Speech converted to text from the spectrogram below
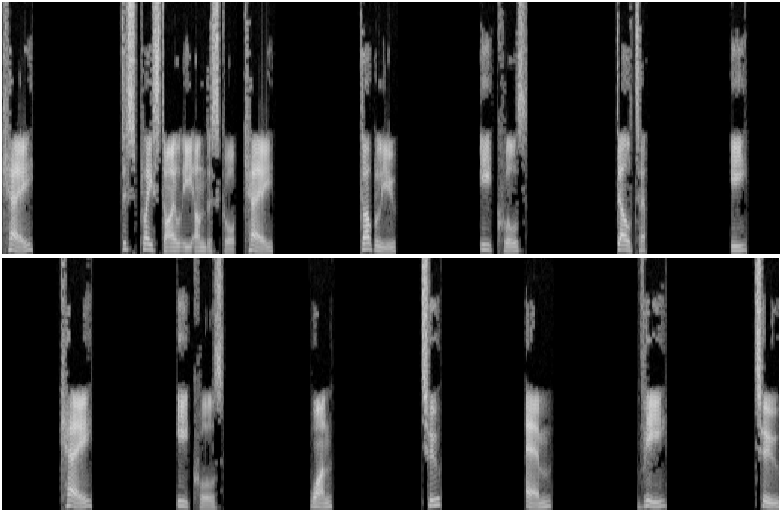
K. Display style E underscore K. W. Equals delta E K equals one two M V two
